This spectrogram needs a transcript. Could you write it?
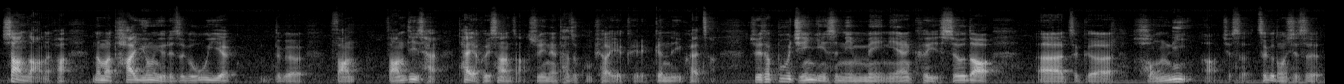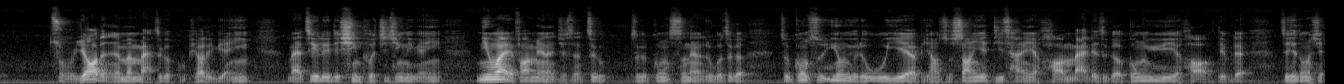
上涨的话，那么它拥有的这个物业这个房房地产它也会上涨，所以呢，它的股票也可以跟着一块涨。所以它不仅仅是你每年可以收到呃这个红利啊，就是这个东西是主要的人们买这个股票的原因，买这类的信托基金的原因。另外一方面呢，就是这个这个公司呢，如果这个这个公司拥有的物业，比方说商业地产也好，买的这个公寓也好，对不对？这些东西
